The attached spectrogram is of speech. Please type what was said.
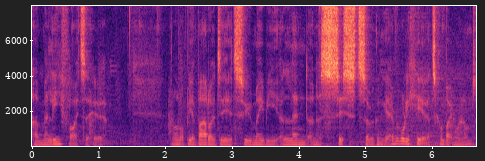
a melee fighter here. Might not be a bad idea to maybe lend an assist. So we're going to get everybody here to come back around.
